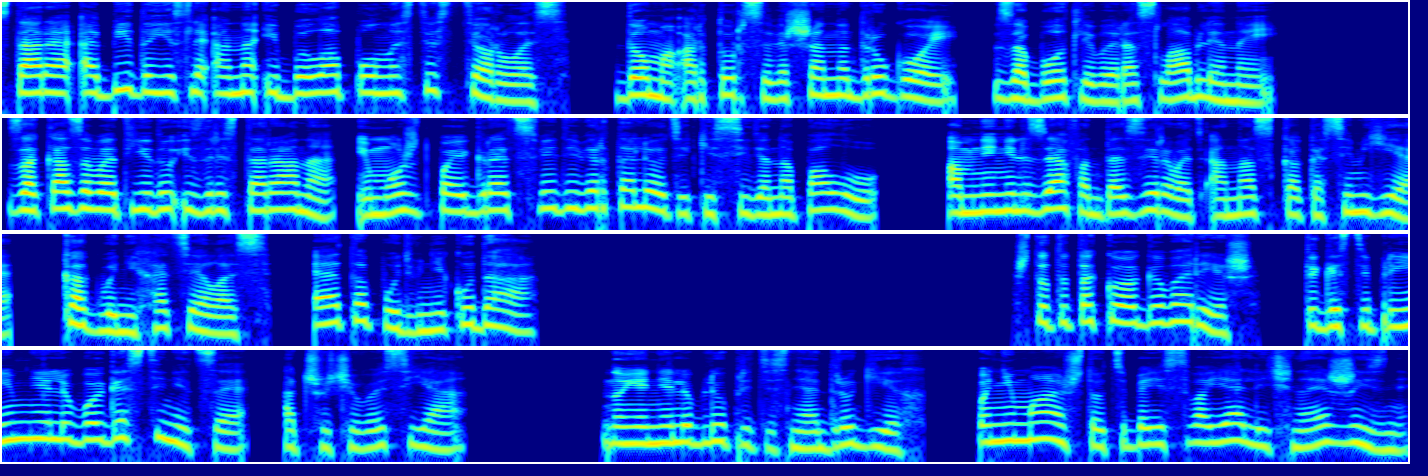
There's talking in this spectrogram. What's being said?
Старая обида, если она и была, полностью стерлась. Дома Артур совершенно другой, заботливый, расслабленный. Заказывает еду из ресторана и может поиграть с Федей в вертолетике, сидя на полу. А мне нельзя фантазировать о нас как о семье, как бы ни хотелось. Это путь в никуда. «Что ты такое говоришь? Ты гостеприимнее любой гостиницы», — отшучиваюсь я. «Но я не люблю притеснять других. Понимаю, что у тебя есть своя личная жизнь,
